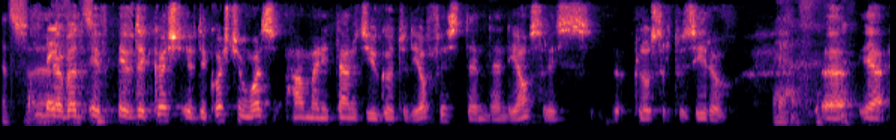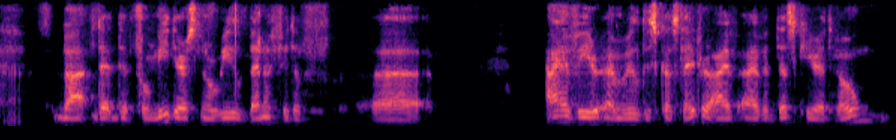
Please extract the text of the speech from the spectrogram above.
that's, uh, yeah, but if, if the question if the question was how many times do you go to the office, then then the answer is closer to zero. Yeah, uh, yeah. But the, the, for me, there's no real benefit of. Uh, I have here, and we'll discuss later. I have, I have a desk here at home,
